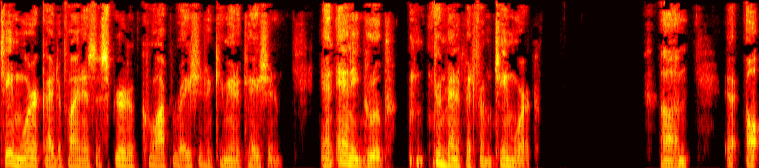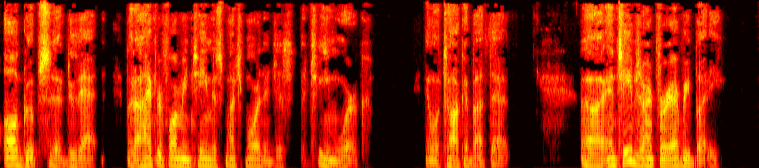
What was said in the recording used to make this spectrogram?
Teamwork I define as the spirit of cooperation and communication. And any group can benefit from teamwork. Um, all, all groups uh, do that. But a high performing team is much more than just teamwork. And we'll talk about that. Uh, and teams aren't for everybody.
